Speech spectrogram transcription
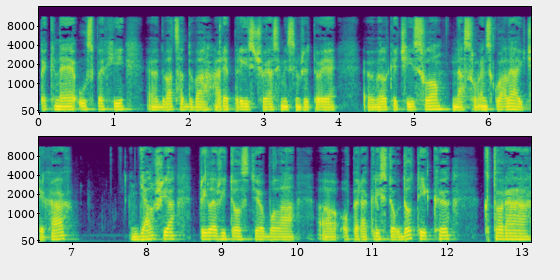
pekné úspechy, 22 e, repríz, čo ja si myslím, že to je e, veľké číslo na Slovensku, ale aj v Čechách. Ďalšia príležitosť bola opera Kristov dotyk, ktorá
